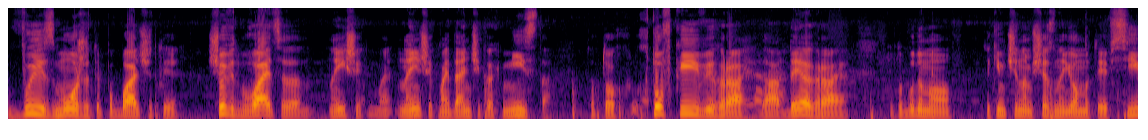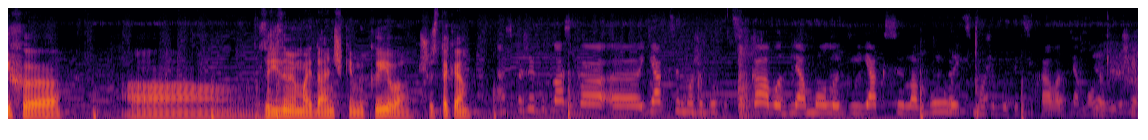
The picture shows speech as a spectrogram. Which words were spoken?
ви зможете побачити, що відбувається на інших, на інших майданчиках міста. Тобто, хто в Києві грає, да, де грає. Тобто будемо таким чином ще знайомити всіх е, а, з різними майданчиками Києва. Щось таке. А скажи, будь ласка, як це може бути цікаво для молоді? Як сила вулиць може бути цікава для молоді? Чим?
